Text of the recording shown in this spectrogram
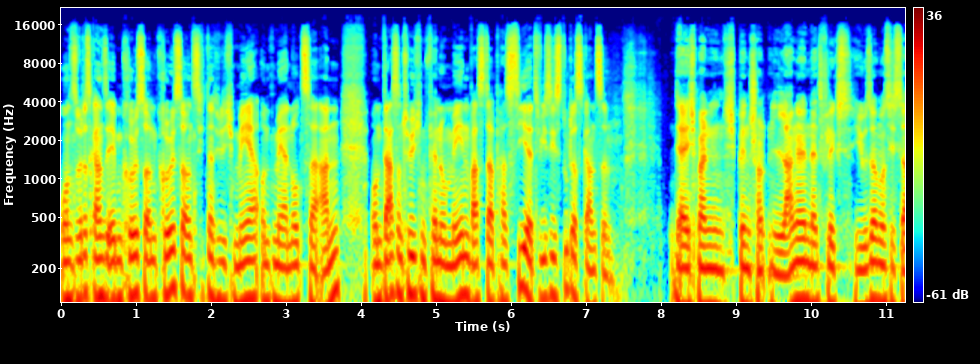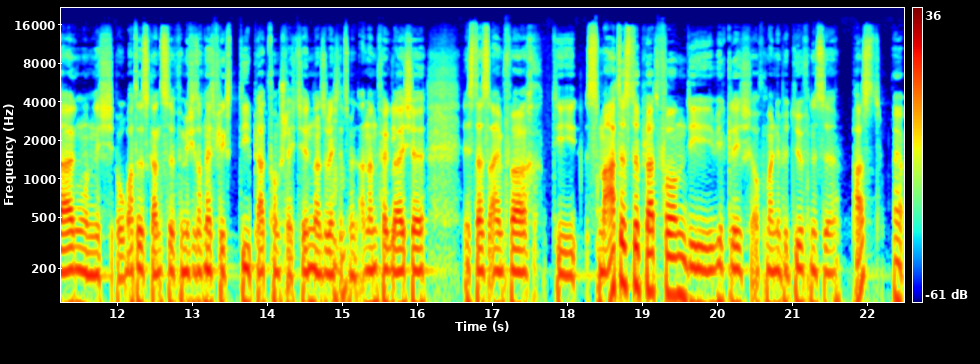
Und so wird das Ganze eben größer und und größer und zieht natürlich mehr und mehr Nutzer an. Und das ist natürlich ein Phänomen, was da passiert. Wie siehst du das Ganze? Ja, ich meine, ich bin schon lange Netflix-User, muss ich sagen, und ich beobachte das Ganze. Für mich ist auch Netflix die Plattform schlechthin. Also wenn ich mhm. jetzt mit anderen vergleiche, ist das einfach die smarteste Plattform, die wirklich auf meine Bedürfnisse passt. Ja.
